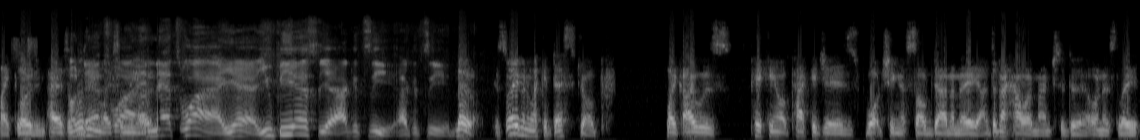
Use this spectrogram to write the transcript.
like loading packs. Oh, that's like why, something. and Like, that's why. Yeah, UPS. Yeah, I could see it. I could see it. no, it's not even like a desk job. Like I was picking up packages, watching a subbed anime. I don't know how I managed to do it, honestly.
